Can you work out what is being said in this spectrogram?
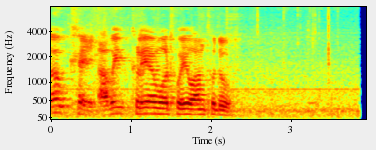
Okay, are we clear what we want to do?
